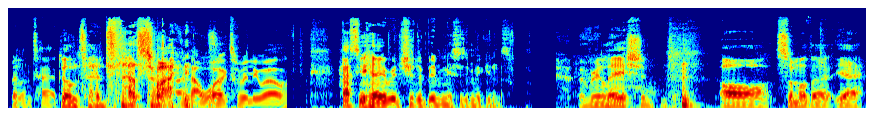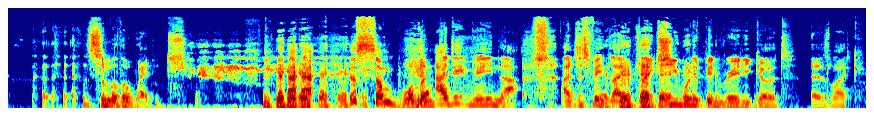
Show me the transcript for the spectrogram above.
Bill and Ted, Bill and Ted. That's right. and that worked really well. Hattie Hayridge should have been Mrs. Miggins. a relation or some other yeah some other wench Just some woman. i didn't mean that i just think like like she would have been really good as like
